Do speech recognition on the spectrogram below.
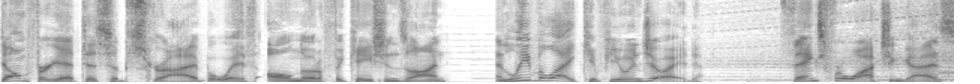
Don't forget to subscribe with all notifications on, and leave a like if you enjoyed. Thanks for watching, guys.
